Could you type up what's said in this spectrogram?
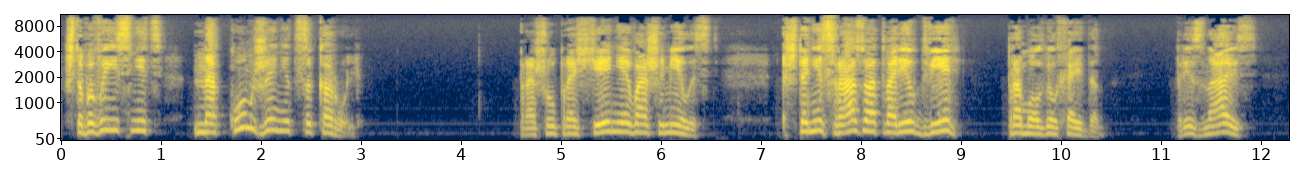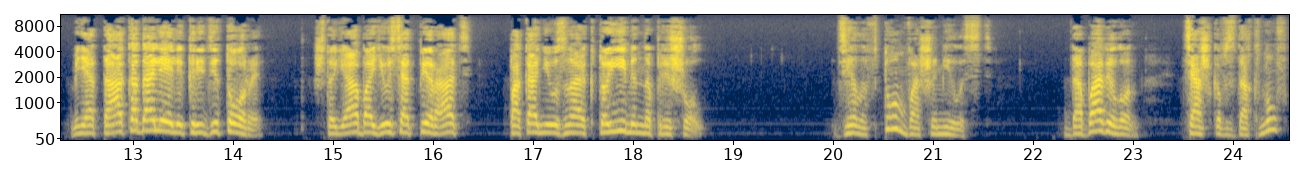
чтобы выяснить, на ком женится король. — Прошу прощения, Ваша милость, — Что не сразу отворил дверь, — промолвил Хейден. — Признаюсь, меня так одолели кредиторы, что я боюсь отпирать, пока не узнаю, кто именно пришел. — Дело в том, ваша милость, — добавил он, тяжко вздохнув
